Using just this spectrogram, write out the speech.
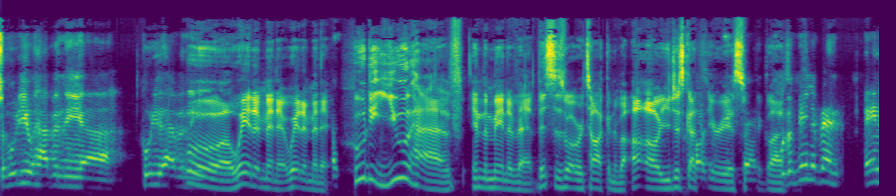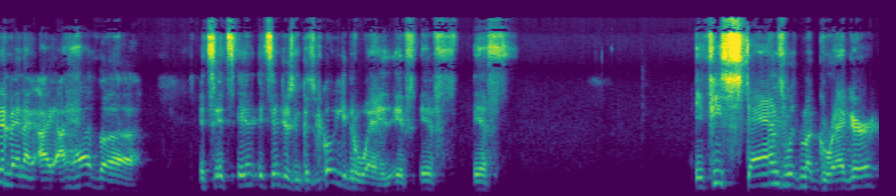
So who do you have in the, uh, who do you have in the, Whoa, wait a minute, wait a minute. Who do you have in the main event? This is what we're talking about. Uh oh, you just got serious with the glass. Well, the main event, main event, I, I have. Uh, it's it's it's interesting because you go either way. If if if if he stands with McGregor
